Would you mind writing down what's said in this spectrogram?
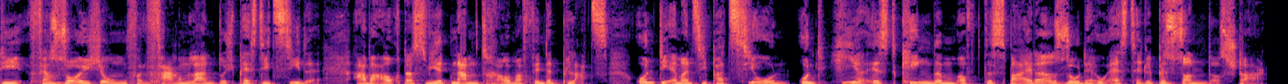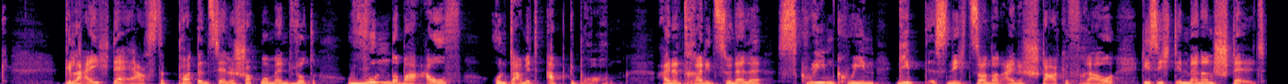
die Verseuchung von Farmland durch Pestizide, aber auch das Vietnam-Trauma findet Platz und die Emanzipation. Und hier ist Kingdom of the Spider, so der US-Titel, besonders stark. Gleich der erste potenzielle Schockmoment wird wunderbar auf und damit abgebrochen. Eine traditionelle Scream Queen gibt es nicht, sondern eine starke Frau, die sich den Männern stellt,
